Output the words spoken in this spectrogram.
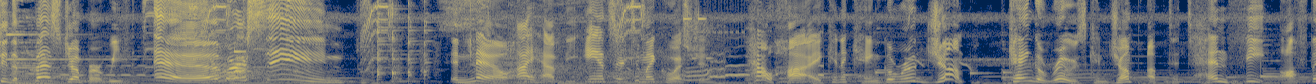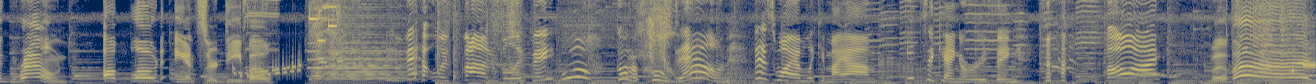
To the best jumper we've ever seen! And now I have the answer to my question. How high can a kangaroo jump? Kangaroos can jump up to 10 feet off the ground. Upload answer, Debo. That was fun, Blippi. Whew, gotta cool down. That's why I'm licking my arm. It's a kangaroo thing. Bye. Bye bye!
